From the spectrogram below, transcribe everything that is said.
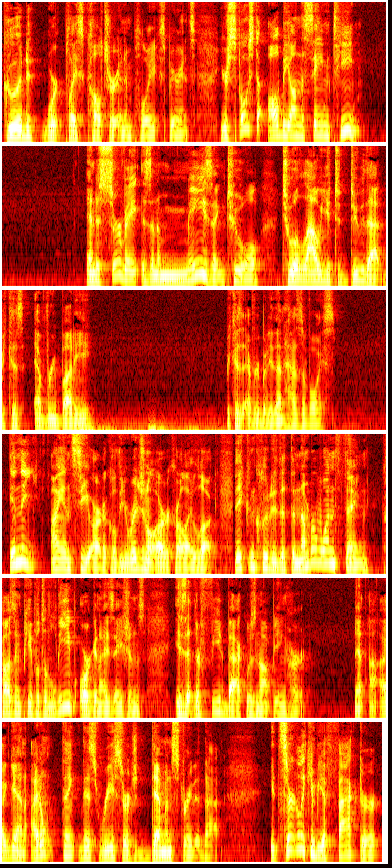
good workplace culture and employee experience. You're supposed to all be on the same team. And a survey is an amazing tool to allow you to do that because everybody because everybody then has a voice. In the INC article, the original article I looked, they concluded that the number one thing causing people to leave organizations is that their feedback was not being heard. And uh, again, I don't think this research demonstrated that. It certainly can be a factor,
